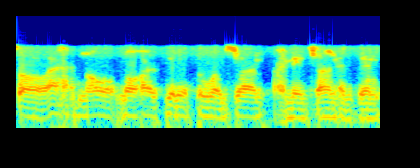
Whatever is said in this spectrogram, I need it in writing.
so I had no no hard feelings towards John. I mean, John has been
